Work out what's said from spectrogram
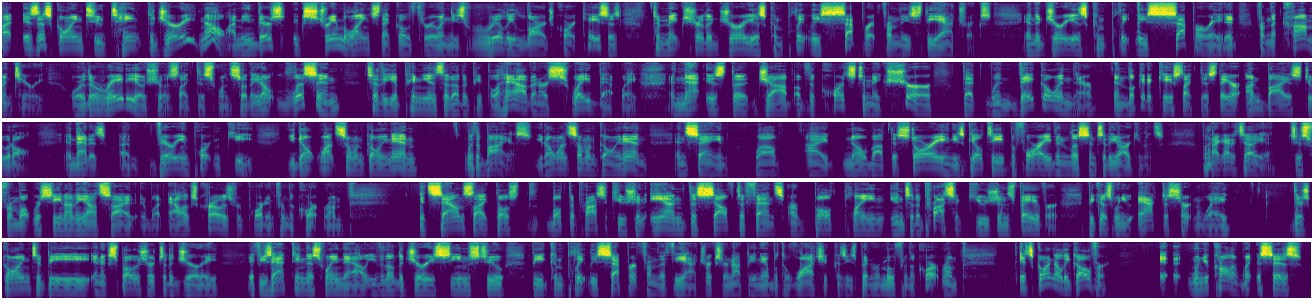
But is this going to taint the jury? No. I mean, there's extreme lengths that go through in these really large court cases to make sure the jury is completely separate from these theatrics and the jury is completely separated from the commentary or the radio shows like this one. So they don't listen to the opinions that other people have and are swayed that way. And that is the job of the courts to make sure that when they go in there and look at a case like this, they are unbiased to it all. And that is a very important key. You don't want someone going in with a bias. You don't want someone going in and saying, well, I know about this story and he's guilty before I even listen to the arguments. But I got to tell you, just from what we're seeing on the outside and what Alex Crowe is reporting from the courtroom, it sounds like both both the prosecution and the self defense are both playing into the prosecution's favor because when you act a certain way, there's going to be an exposure to the jury. If he's acting this way now, even though the jury seems to be completely separate from the theatrics or not being able to watch it because he's been removed from the courtroom, it's going to leak over. It, when you're calling witnesses,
